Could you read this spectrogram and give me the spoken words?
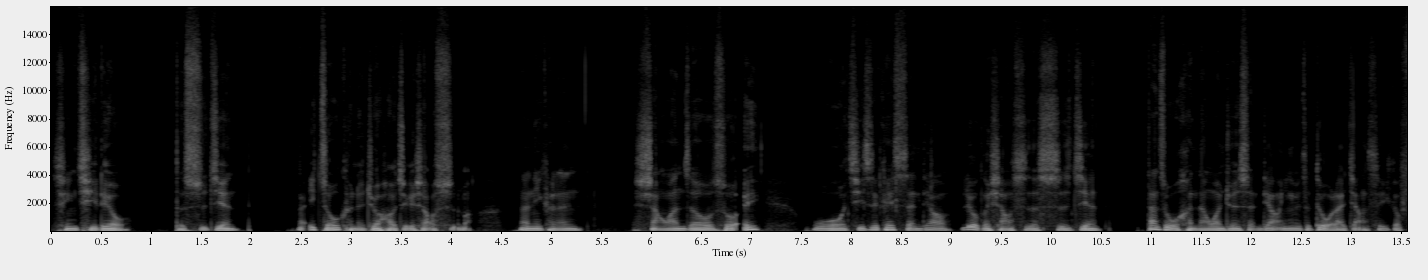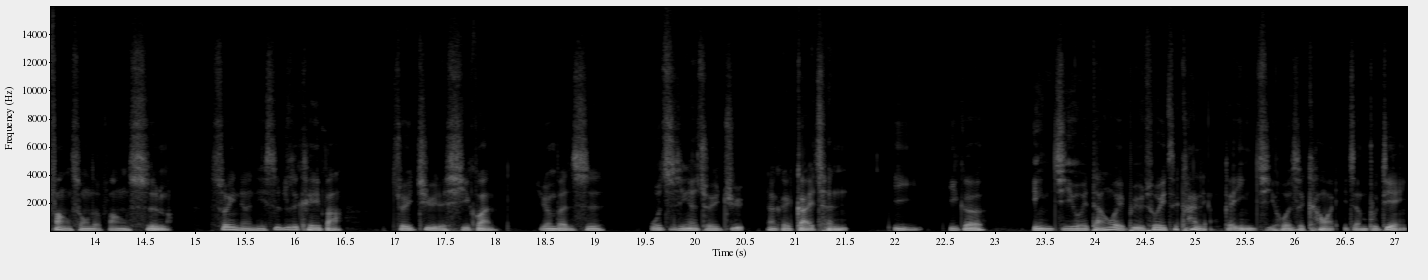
星期六的时间，那一周可能就好几个小时嘛。那你可能想完之后说，诶，我其实可以省掉六个小时的时间。但是我很难完全省掉，因为这对我来讲是一个放松的方式嘛。所以呢，你是不是可以把追剧的习惯，原本是无止境的追剧，那可以改成以一个影集为单位，比如说一次看两个影集，或者是看完一整部电影。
